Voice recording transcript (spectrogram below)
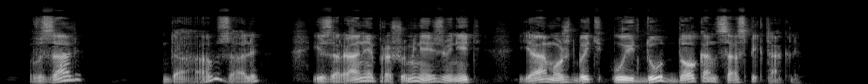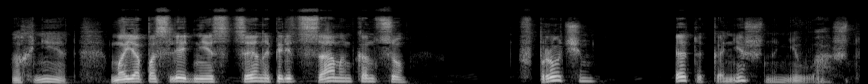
— В зале? — Да, в зале. И заранее прошу меня извинить. Я, может быть, уйду до конца спектакля. Ах, нет, моя последняя сцена перед самым концом. Впрочем, это, конечно, не важно.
